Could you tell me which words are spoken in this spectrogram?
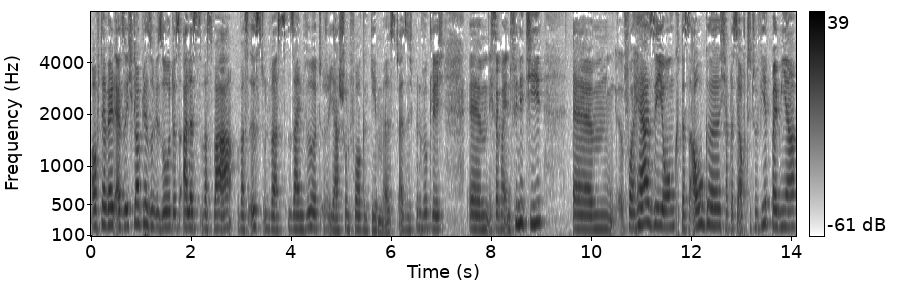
auf der Welt. Also ich glaube ja sowieso, dass alles, was war, was ist und was sein wird, ja schon vorgegeben ist. Also ich bin wirklich, ähm, ich sag mal, Infinity. Ähm, Vorhersehung, das Auge, ich habe das ja auch tätowiert bei mir.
